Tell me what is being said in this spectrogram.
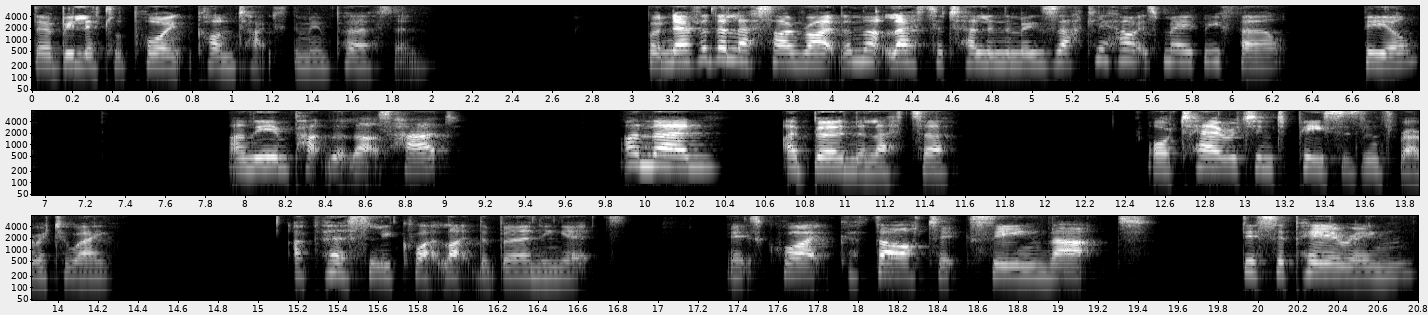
there'd be little point contacting them in person. But nevertheless, I write them that letter telling them exactly how it's made me feel, feel and the impact that that's had. And then I burn the letter or tear it into pieces and throw it away. I personally quite like the burning it. It's quite cathartic seeing that disappearing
